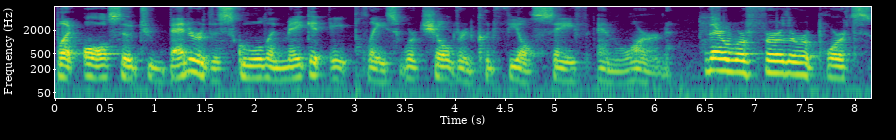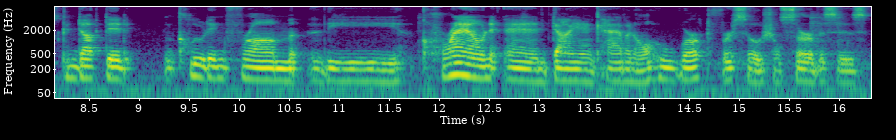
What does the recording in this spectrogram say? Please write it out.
but also to better the school and make it a place where children could feel safe and learn. There were further reports conducted, including from the Crown and Diane Kavanaugh, who worked for social services.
